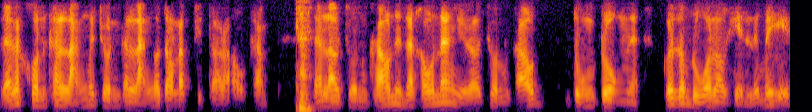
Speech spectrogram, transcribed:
แล้วถ้าคนขันหลังมาชนขันหลังก็ต้องรับผิดต่อเราครับค่ะแต่เราชนเขาเนี่ยถ้าเขานั่งอยู่เราชนเขาตรงๆเนี่ย ก็ต้องดูว่าเราเห็นหรือไม่เห็น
